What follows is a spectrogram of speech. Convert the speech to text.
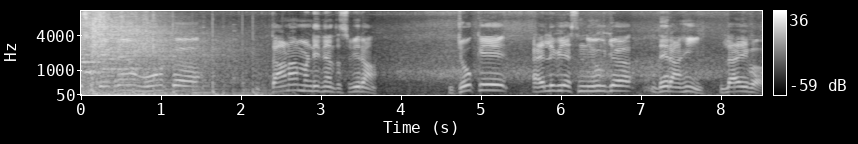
ਤੁਸੀਂ ਦੇਖ ਰਹੇ ਹੋ ਮੂਨਕ ਦਾਣਾ ਮੰਡੀ ਦੀਆਂ ਤਸਵੀਰਾਂ, ਜੋ ਕਿ ਐਲਵੀਐਸ ਨਿਊਜ਼ ਦੇ ਰਾਹੀਂ ਲਾਈਵ।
